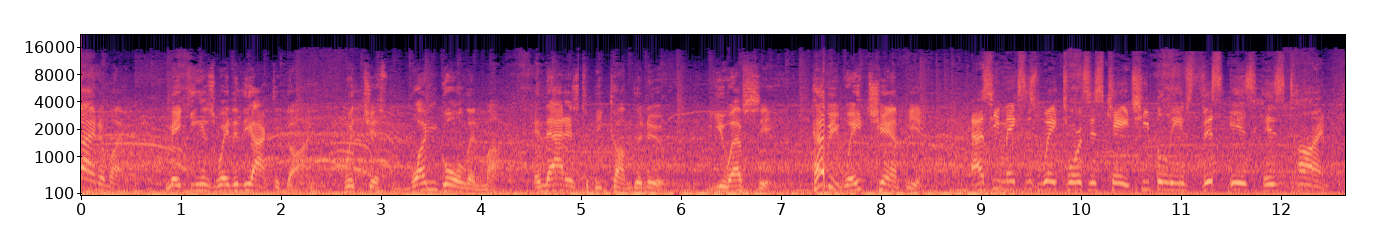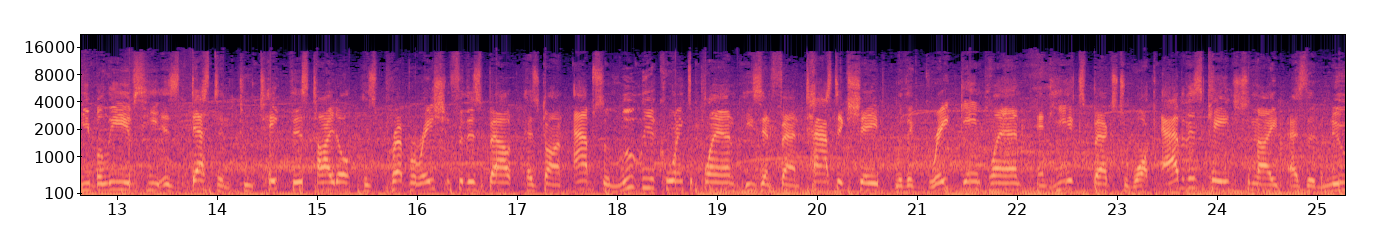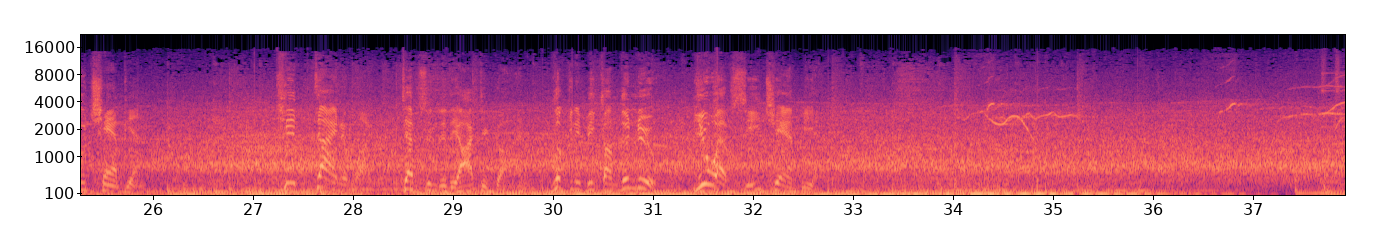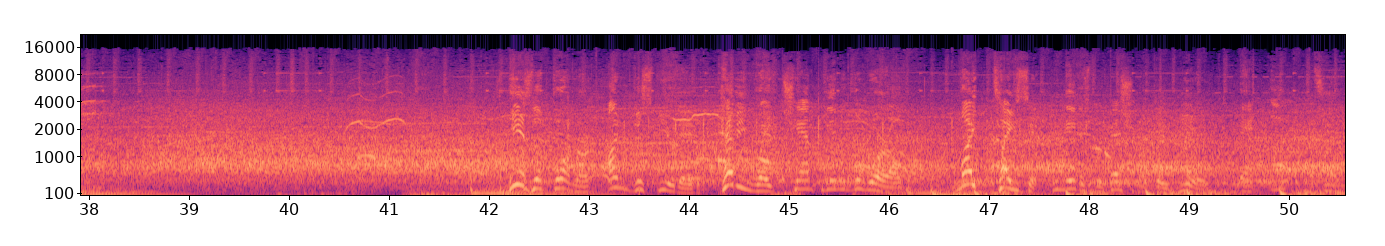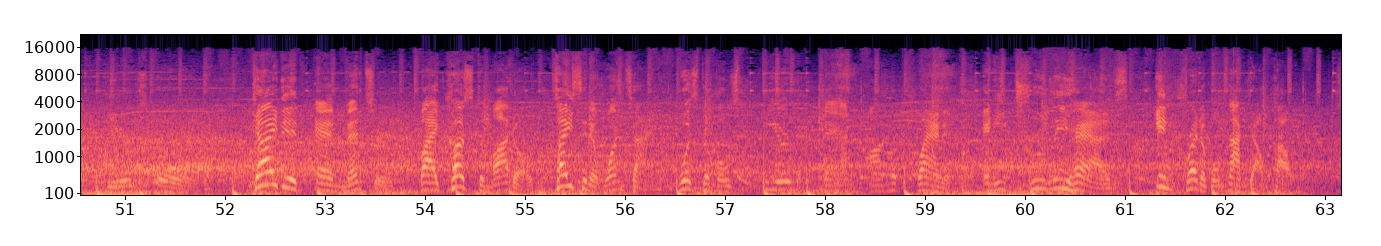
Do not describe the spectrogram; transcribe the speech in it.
Dynamite, making his way to the octagon with just one goal in mind, and that is to become the new UFC heavyweight champion. As he makes his way towards his cage, he believes this is his time. He believes he is destined to take this title. His preparation for this bout has gone absolutely according to plan. He's in fantastic shape with a great game plan, and he expects to walk out of this cage tonight as the new champion. Kid Dynamite steps into the octagon looking to become the new UFC champion. He is the former undisputed heavyweight champion of the world, Mike Tyson, who made his professional debut at 18 years old. Guided and mentored by Cus Tyson at one time was the most feared man on the planet, and he truly has incredible knockout power.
